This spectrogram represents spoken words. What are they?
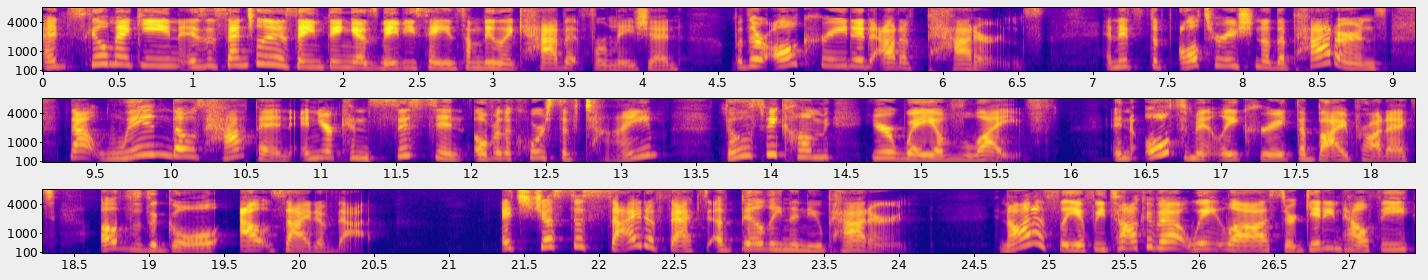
And skill making is essentially the same thing as maybe saying something like habit formation, but they're all created out of patterns. And it's the alteration of the patterns that when those happen and you're consistent over the course of time, those become your way of life and ultimately create the byproduct of the goal outside of that. It's just a side effect of building a new pattern. And honestly, if we talk about weight loss or getting healthy,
